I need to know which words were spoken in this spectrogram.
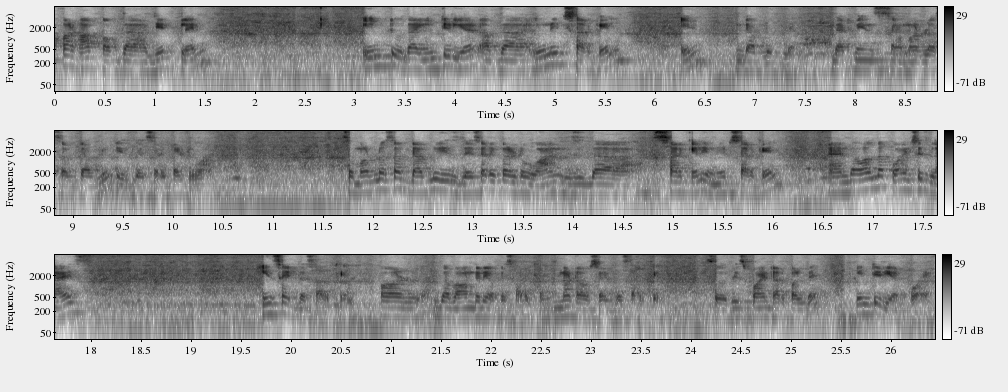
upper half of the z plane into the interior of the unit circle in W plane. That means uh, modulus of W is less or equal to 1. So modulus of W is less or equal to 1. This is the circle, unit circle and all the points is lies inside the circle or the boundary of a circle, not outside the circle. So these points are called the interior point.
